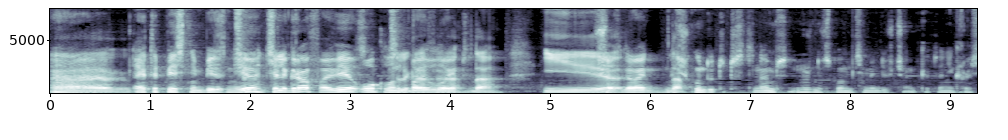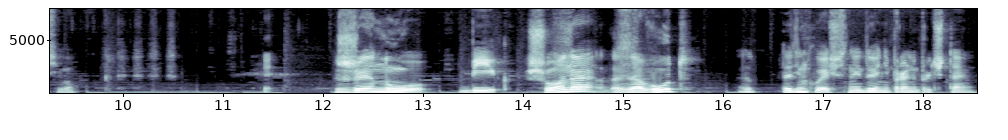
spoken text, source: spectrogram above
А, Э, Это песня без нее. Телеграф Аве, Окленд, Байлойд. Да. И... Сейчас, давай да. на секунду тут остановимся. Нужно вспомнить имя девчонки. Это некрасиво. Жену Биг Шона Шона, да. зовут... э, Один хуй я сейчас найду, я неправильно прочитаю.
